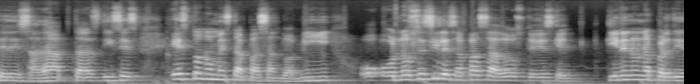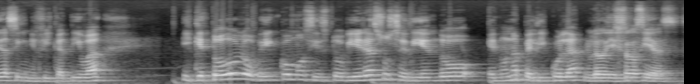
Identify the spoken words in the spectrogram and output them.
te desadaptas, dices, esto no me está pasando a mí, o, o no sé si les ha pasado a ustedes que tienen una pérdida significativa y que todo lo ven como si estuviera sucediendo en una película. Lo disocias.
